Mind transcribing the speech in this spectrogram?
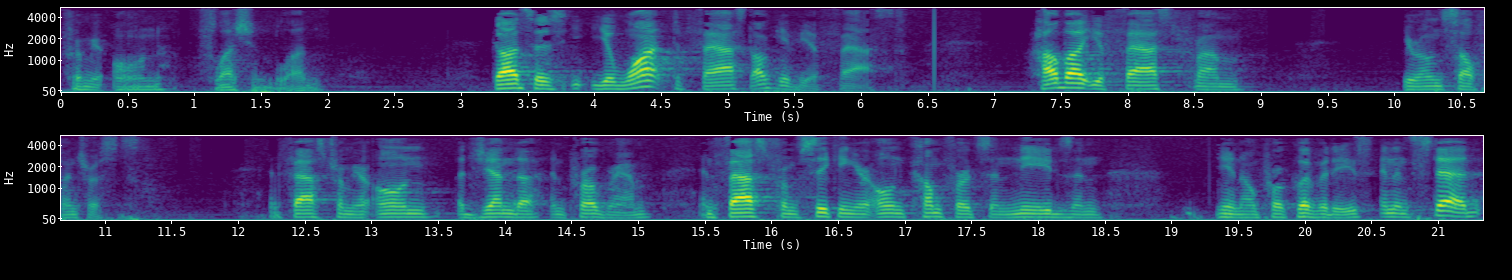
from your own flesh and blood. God says, You want to fast? I'll give you a fast. How about you fast from your own self interests? And fast from your own agenda and program? And fast from seeking your own comforts and needs and, you know, proclivities? And instead,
